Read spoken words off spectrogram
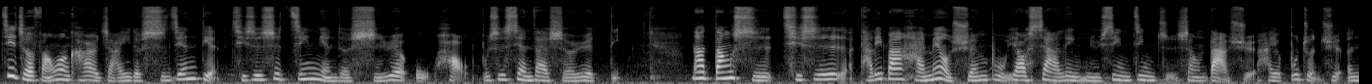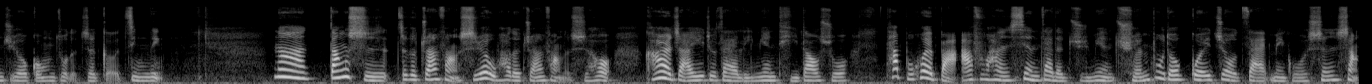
记者访问卡尔扎伊的时间点其实是今年的十月五号，不是现在十二月底。那当时其实塔利班还没有宣布要下令女性禁止上大学，还有不准去 NGO 工作的这个禁令。那当时这个专访，十月五号的专访的时候，卡尔扎伊就在里面提到说，他不会把阿富汗现在的局面全部都归咎在美国身上，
